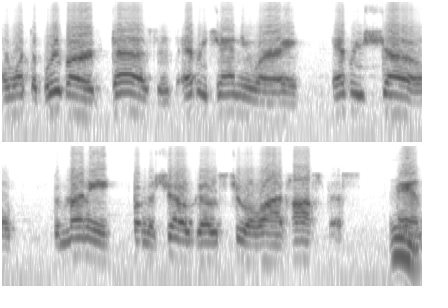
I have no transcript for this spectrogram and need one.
And what the Bluebird does is every January, every show, the money from the show goes to Alive Hospice. Mm. And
